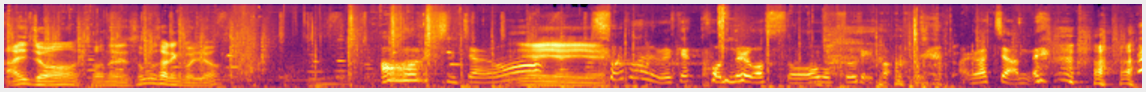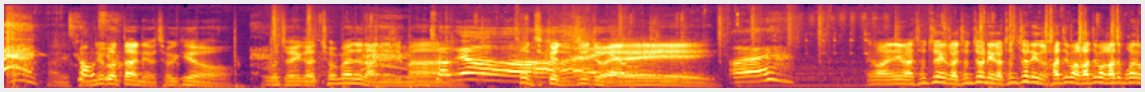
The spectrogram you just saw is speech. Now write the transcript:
아니죠. 저는 스무 살인 걸요. 아 진짜요? 예 예 예. 순간에 왜 이렇게 건늙었어 목소리가 말 같지 않네. 아니 저기요. 건늙었다니요. 저기요. 물론 저희가 초면은 아니지만 저기요. 손 지켜주시죠. 아이고. 에이. 에이. 이거 아니면 천천히 가 천천히 가 천천히 가 가지마 가지마 가지마 가지마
